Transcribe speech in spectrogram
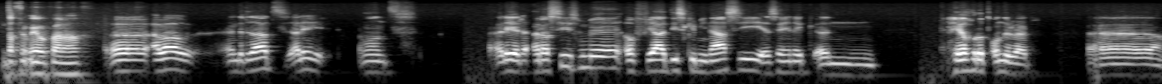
dat vind ik mij ook wel af. Eh, ah, wel, inderdaad, allee, want allee, racisme of ja, discriminatie is eigenlijk een heel groot onderwerp. Eh,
